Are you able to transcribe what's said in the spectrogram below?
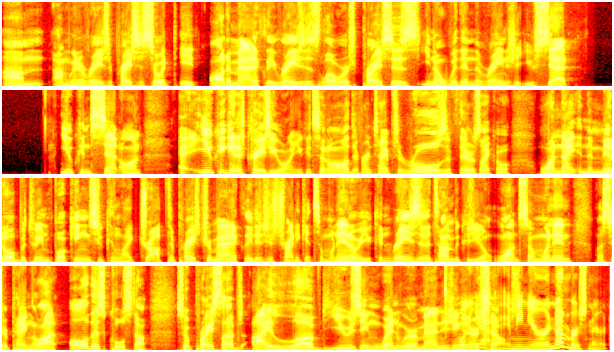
Um, I'm going to raise the prices. So it, it automatically raises, lowers prices, you know, within the range that you set you can set on uh, you can get as crazy you want. You can set on all different types of rules. If there's like a one night in the middle between bookings, you can like drop the price dramatically to just try to get someone in, or you can raise it a ton because you don't want someone in unless they're paying a lot. All this cool stuff. So Price Labs, I loved using when we were managing well, it ourselves. Yeah. I mean, you're a numbers nerd.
